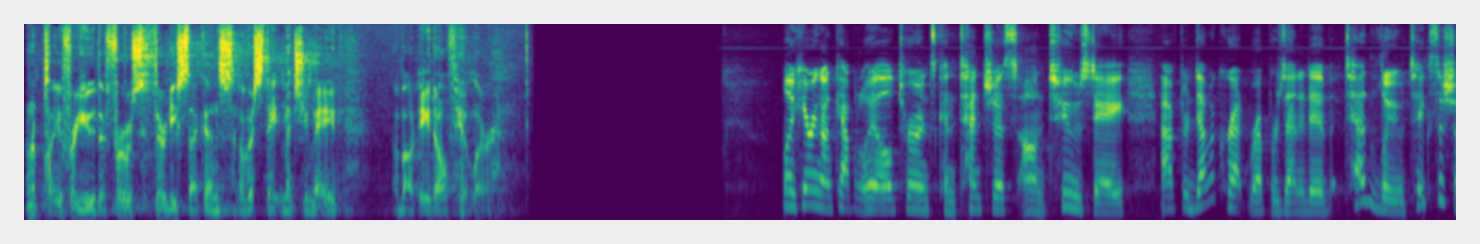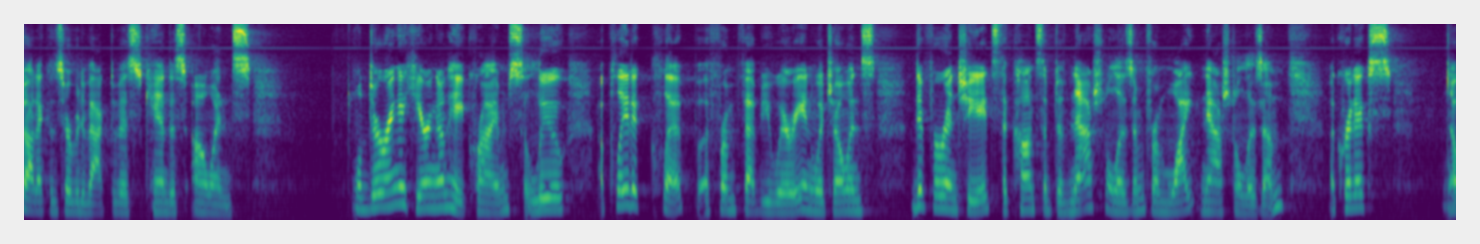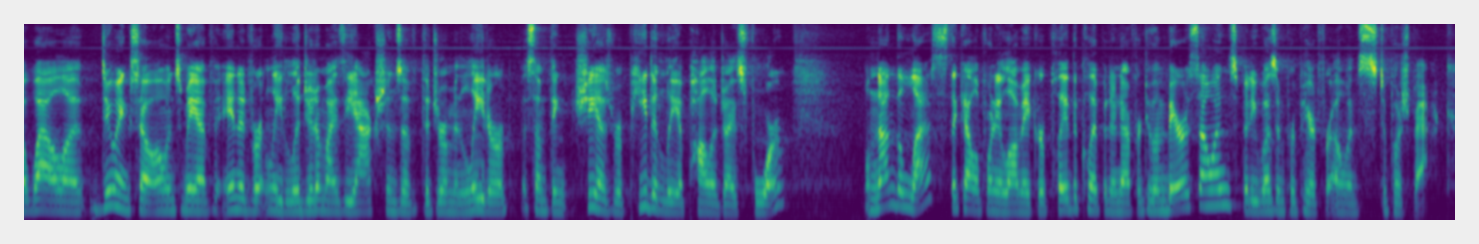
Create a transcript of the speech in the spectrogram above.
I'm going to play for you the first 30 seconds of a statement she made about Adolf Hitler. Well, a hearing on Capitol Hill turns contentious on Tuesday after Democrat Representative Ted Lieu takes a shot at conservative activist Candace Owens. Well, during a hearing on hate crimes, Lieu played a clip from February in which Owens differentiates the concept of nationalism from white nationalism. Critics while uh, doing so, Owens may have inadvertently legitimized the actions of the German leader, something she has repeatedly apologized for. Well, nonetheless, the California lawmaker played the clip in an effort to embarrass Owens, but he wasn't prepared for Owens to push back.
